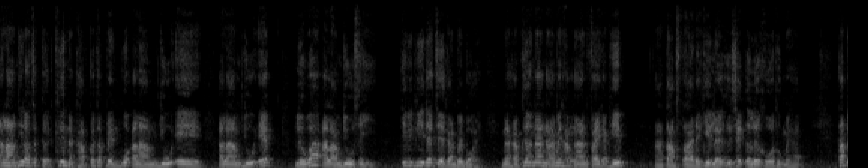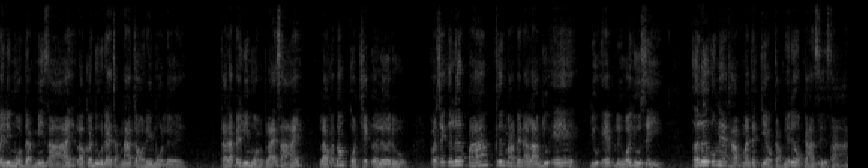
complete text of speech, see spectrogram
อะลามที่เราจะเกิดขึ้นนะครับก็จะเป็นพวกอะลาม UA อะลาม UF หรือว่าอะลาม U4 ที่พี่ๆได้เจอกันบ่อยๆนะครับเครื่องหน้างานไม่ทำงานไฟกระพริบตามสไตล์เดกินเลยก็คือเช็คเออร์เลอร์โค้ดถูกไหมครับ ถ้าเป็นรีโมทแบบมีสาย เราก็ดูได้จากหน้าจอรีโมทเลย แต่ถ้าเป็นรีโมทแบบไร้สาย เราก็ต้องกดเช็คเออร์เลอร์ดู พอเช็คเออร์เลอร์ปั๊บขึ้นมาเป็นอะลาม UA UF หรือว่า U4 เออร์เลอร์พวกนี้ครับมันจะเกี่ยวกับในเรื่องของการสื่อสาร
